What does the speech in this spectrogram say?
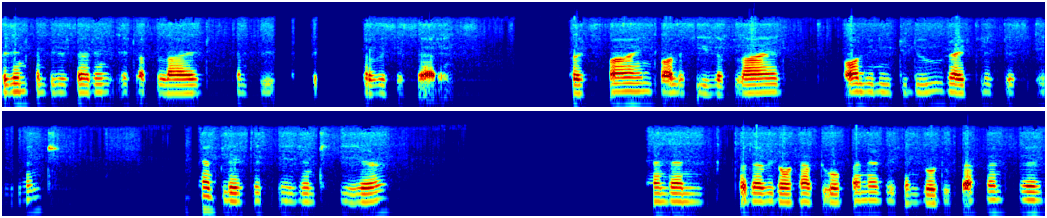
Within computer settings, it applied computer services settings. So it's fine. Policy is applied all we need to do right click this agent and place this agent here and then so that we don't have to open it. We can go to preferences.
